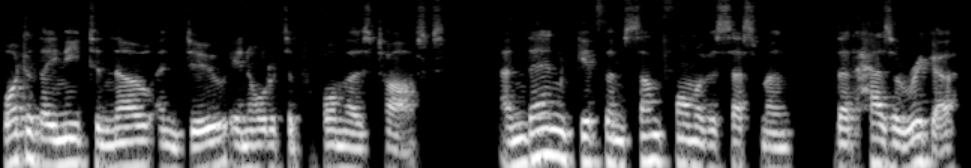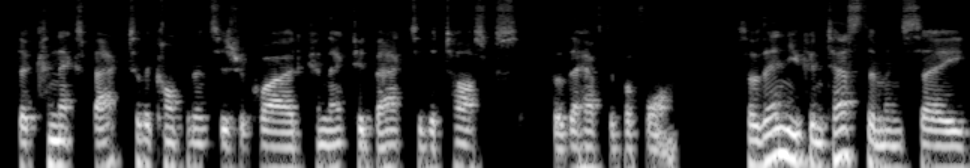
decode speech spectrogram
What do they need to know and do in order to perform those tasks? And then give them some form of assessment that has a rigor that connects back to the competencies required, connected back to the tasks that they have to perform. So then you can test them and say,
